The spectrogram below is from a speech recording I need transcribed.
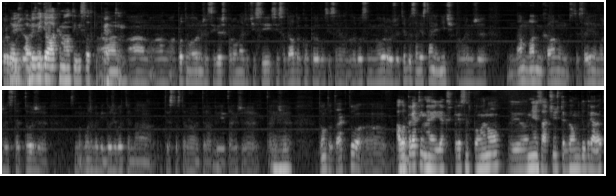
prvo hej, Aby videl, aké mal tie výsledky predtým. Áno, áno, a potom hovorím, že si vieš porovnať, že či si, si sa dal dokopy, lebo si sa nedal, lebo som im hovoril, že tebe sa nestane nič, hovorím, že nám mladým chalanom sa jedine môže stať to, že sme, môžeme byť doživotne na testosterónovej terapii, takže, takže mm-hmm tomto takto. A... Ale predtým, hej, jak si presne spomenul, než začneš, tak veľmi dobrá vec.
